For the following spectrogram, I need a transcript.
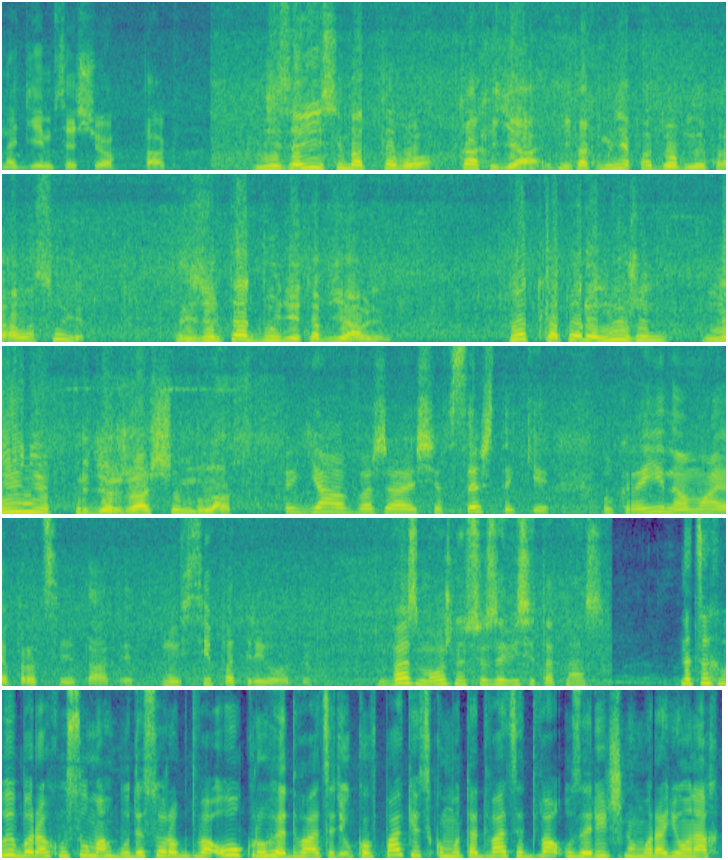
Надіємося, що так Независимо от того, как я и как мне подобные проголосуют, результат будет объявлен тот, который нужен ныне придержащим власть. Я вважаю, що все ж таки Україна має процвітати. Ми всі патріоти. Возможно, все зависит от нас. На цих виборах у Сумах буде 42 округи, 20 у Ковпаківському та 22 у Зарічному районах.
